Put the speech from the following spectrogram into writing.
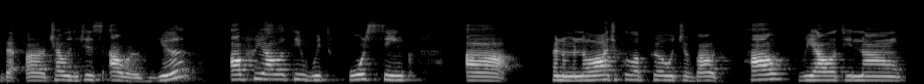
that uh, challenges our view of reality with forcing a phenomenological approach about how reality now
